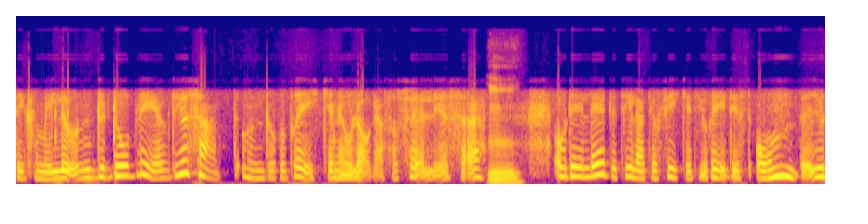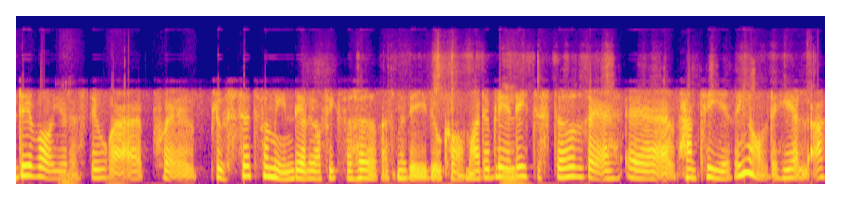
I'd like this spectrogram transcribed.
liksom i Lund, då blev det ju satt under rubriken olaga förföljelse. Mm. Och det ledde till att jag fick ett juridiskt ombud. Det var ju det stora plusset för min del. Jag fick förhöras med videokamera. Det blev lite större eh, hantering av det hela.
